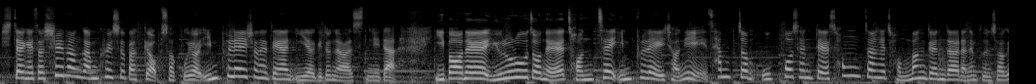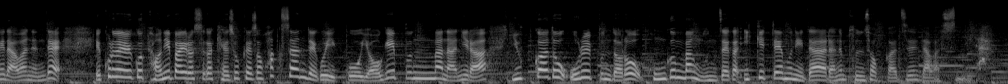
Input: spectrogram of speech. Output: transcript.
시장에서 실망감 클 수밖에 없었고요. 인플레이션에 대한 이야기도 나왔습니다. 이번에 유로 유로존의 전체 인플레이션이 3.5%의 성장에 전망된다라는 분석이 나왔는데 코로나19 변이 바이러스가 계속해서 확산되고 있고 여기뿐만 아니라 유가도 오를 뿐더러 공급망 문제가 있기 때문이다라는 분석까지 나왔습니다.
